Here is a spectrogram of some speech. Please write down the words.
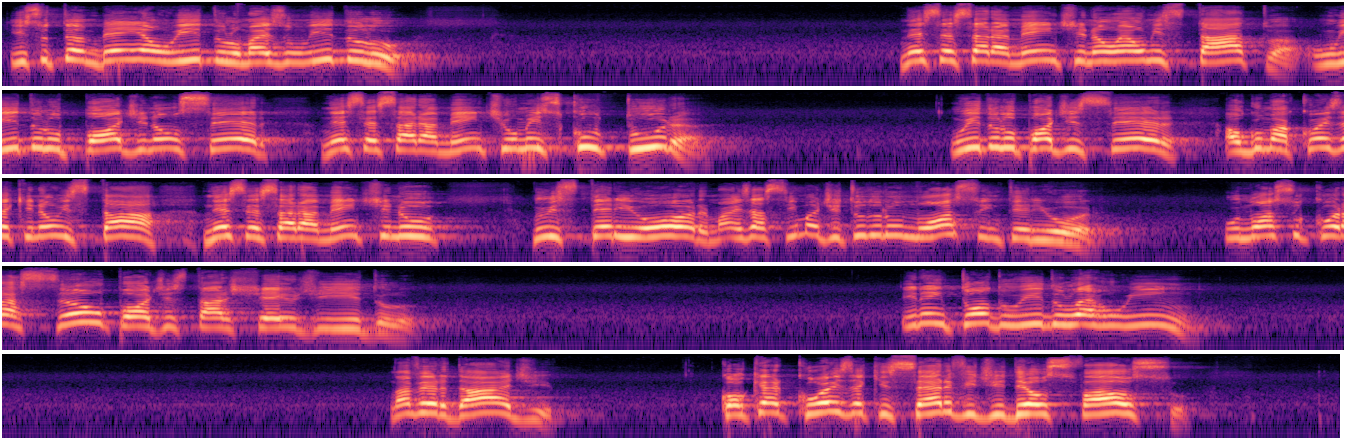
Isso também é um ídolo, mas um ídolo necessariamente não é uma estátua. Um ídolo pode não ser necessariamente uma escultura. Um ídolo pode ser alguma coisa que não está necessariamente no, no exterior, mas acima de tudo no nosso interior. O nosso coração pode estar cheio de ídolo. E nem todo ídolo é ruim. Na verdade, qualquer coisa que serve de Deus falso,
